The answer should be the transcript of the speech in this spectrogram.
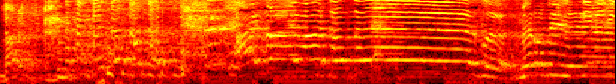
誰はい、さいまーちゃんですメロディーです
